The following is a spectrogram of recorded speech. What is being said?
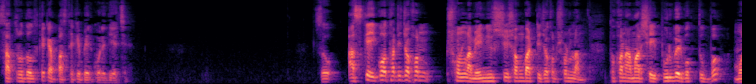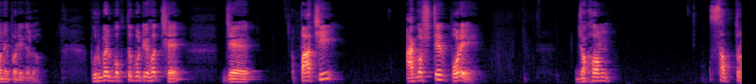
ছাত্র দলকে ক্যাম্পাস থেকে বের করে দিয়েছে। সো আজকে এই কথাটি যখন শুনলাম, এই নিউজটি সংবাদটি যখন শুনলাম, তখন আমার সেই পূর্বের বক্তব্য মনে পড়ে গেল। পূর্বের বক্তব্যটি হচ্ছে যে, পাঁচই আগস্টের পরে যখন ছাত্র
